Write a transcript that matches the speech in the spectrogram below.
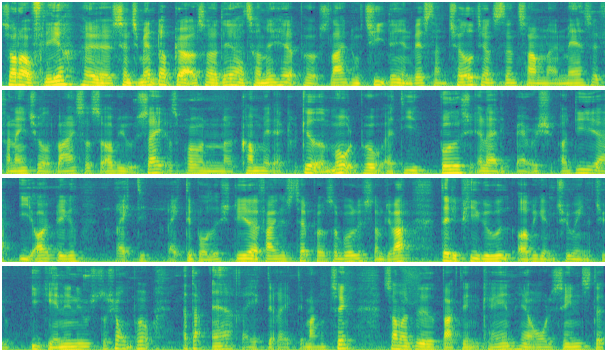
Så er der jo flere øh, sentimentopgørelser, og det har jeg taget med her på slide nummer 10. Det er Investor Intelligence, den samler en masse financial advisors op i USA, og så prøver den at komme med et aggregeret mål på, at de bullish eller er de bearish, og de er i øjeblikket rigtig, rigtig bullish. De er faktisk tæt på så bullish, som de var, da de peakede ud op igennem 2021. Igen en illustration på, at der er rigtig, rigtig mange ting, som er blevet bagt ind i kagen her over de seneste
